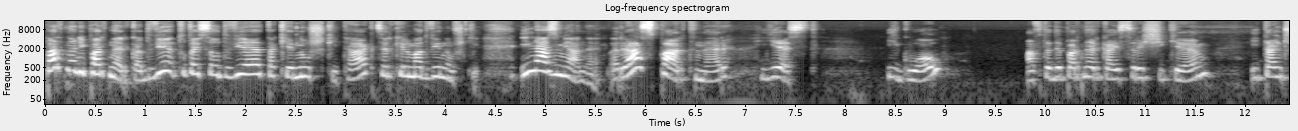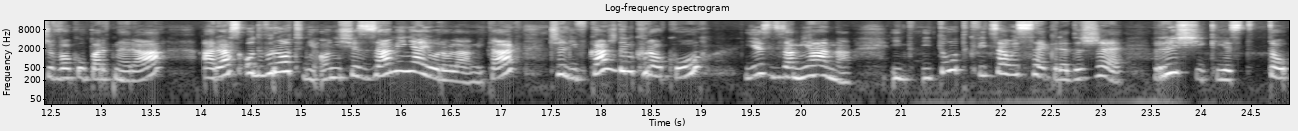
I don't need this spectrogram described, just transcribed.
Partner i partnerka, dwie, tutaj są dwie takie nóżki, tak? Cyrkiel ma dwie nóżki. I na zmianę, raz partner jest igłą, a wtedy partnerka jest rysikiem i tańczy wokół partnera, a raz odwrotnie, oni się zamieniają rolami, tak? Czyli w każdym kroku jest zamiana. I, i tu tkwi cały sekret, że rysik jest tą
